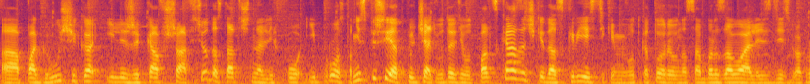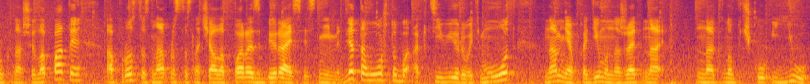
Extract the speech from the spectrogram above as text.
а, погрузчика или же ковша. Все достаточно легко и просто. Не спеши отключать вот эти вот подсказочки, да, с крестиками, вот которые у нас образовались здесь вокруг нашей лопаты, а просто-напросто сначала поразбирайся с ними. Для того, чтобы активировать мод, нам необходимо нажать на, на кнопочку U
